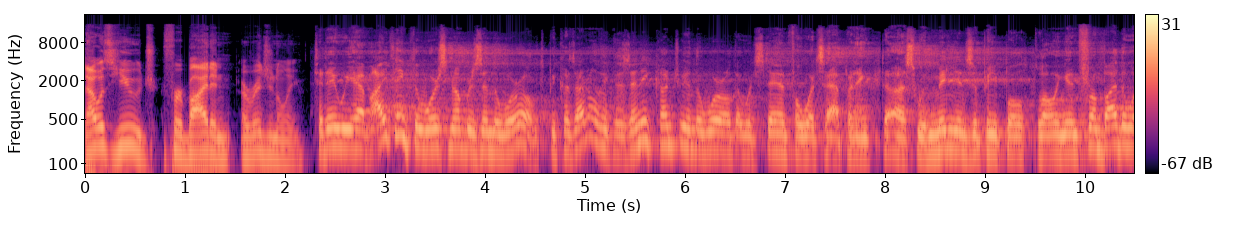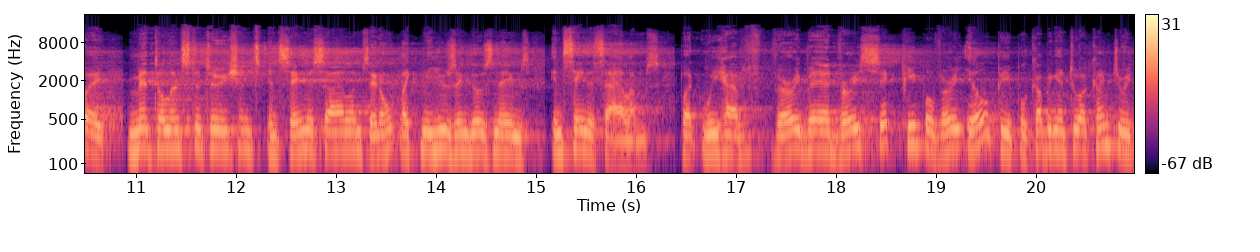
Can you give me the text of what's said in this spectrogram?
That was huge for Biden originally. Today we have, I think, the worst numbers in the world because I don't think there's any country in the world that would stand for what's happening to us with millions of people flowing in from, by the way, mental institutions, insane asylums. They don't like me using those names, insane asylums. But we have very bad, very sick people, very ill people coming into our country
